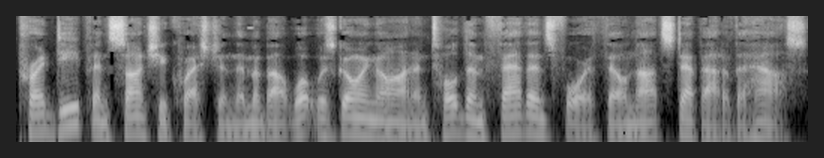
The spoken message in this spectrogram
Pradeep and Sanchi questioned them about what was going on and told them thenceforth they'll not step out of the house.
